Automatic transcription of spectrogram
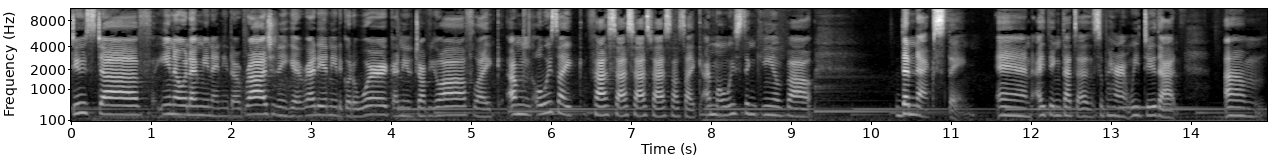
do stuff. You know what I mean? I need to rush. I need to get ready. I need to go to work. I need to drop you off. Like I'm always like fast, fast, fast, fast. fast. Like I'm always thinking about the next thing, and I think that's as a parent we do that. Um,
